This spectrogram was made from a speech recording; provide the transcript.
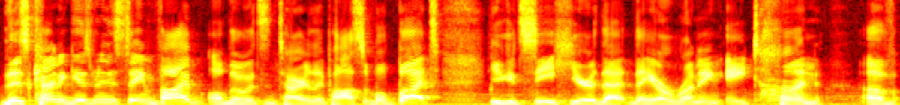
This kind of gives me the same vibe, although it's entirely possible. But you can see here that they are running a ton of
